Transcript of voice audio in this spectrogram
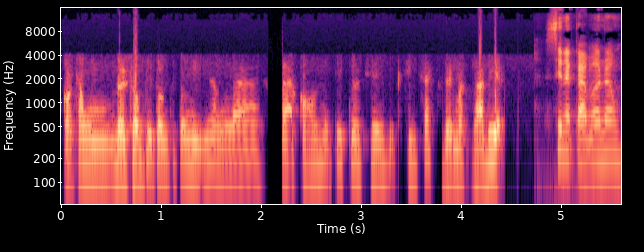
Còn trong đời sống thì tôi tôi nghĩ rằng là đã có những cái cơ chế, những chính sách về mặt giá điện. Xin cảm ơn ông.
